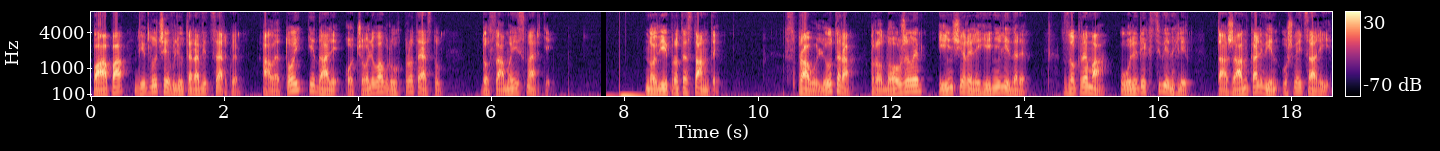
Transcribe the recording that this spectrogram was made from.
Папа відлучив Лютера від церкви, але той і далі очолював рух протесту до самої смерті. Нові протестанти Справу Лютера продовжили інші релігійні лідери, зокрема Ульріх Цвінглі та Жан Кальвін у Швейцарії.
